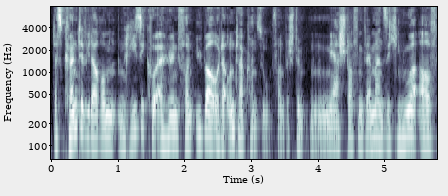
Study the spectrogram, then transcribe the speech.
das könnte wiederum ein Risiko erhöhen von Über- oder Unterkonsum von bestimmten Nährstoffen, wenn man sich nur auf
